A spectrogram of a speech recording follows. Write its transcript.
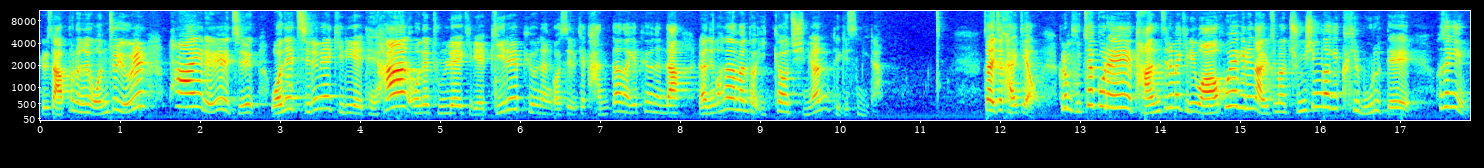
그래서 앞으로는 원주율 파이를 즉 원의 지름의 길이에 대한 원의 둘레의 길이의 비를 표현한 것을 이렇게 간단하게 표현한다라는 거 하나만 더 익혀주시면 되겠습니다. 자 이제 갈게요. 그럼 부채꼴의 반지름의 길이와 호의 길이는 알지만 중심각의 크기를 모를 때 선생님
